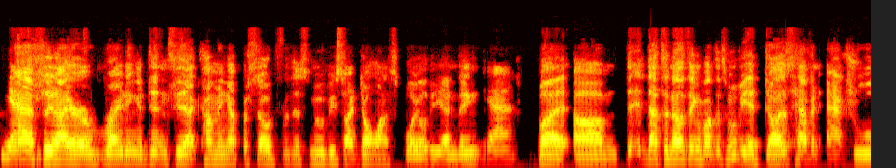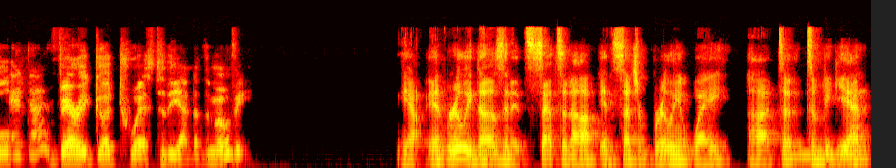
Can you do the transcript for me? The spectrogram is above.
Yeah. Ashley and I are writing a didn't see that coming episode for this movie, so I don't want to spoil the ending. Yeah. But um th- that's another thing about this movie. It does have an actual it does. very good twist to the end of the movie. Yeah, it really does, and it sets it up in such a brilliant way uh, to to mm-hmm. begin.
